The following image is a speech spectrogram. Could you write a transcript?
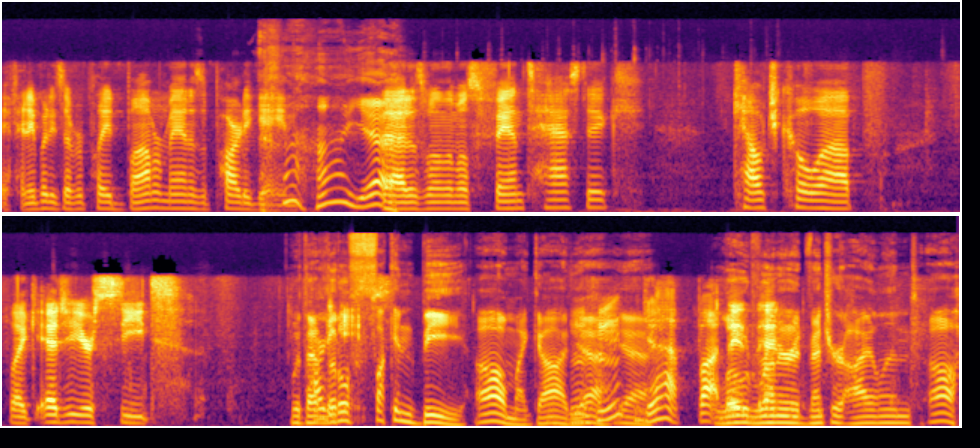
If anybody's ever played Bomberman as a party game, Uh-huh, yeah. that is one of the most fantastic couch co-op, like edge of your seat. With that little games. fucking bee. Oh my god, yeah, Mhm, yeah. yeah. But they, Lode Runner and, Adventure Island. Oh,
